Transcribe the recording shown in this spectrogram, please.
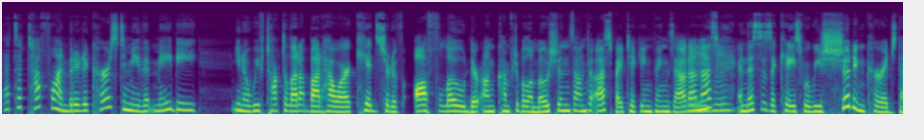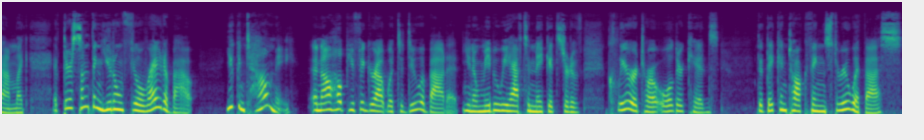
That's a tough one, but it occurs to me that maybe, you know, we've talked a lot about how our kids sort of offload their uncomfortable emotions onto us by taking things out on mm-hmm. us. And this is a case where we should encourage them. Like, if there's something you don't feel right about, you can tell me and I'll help you figure out what to do about it. You know, maybe we have to make it sort of clearer to our older kids that they can talk things through with us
